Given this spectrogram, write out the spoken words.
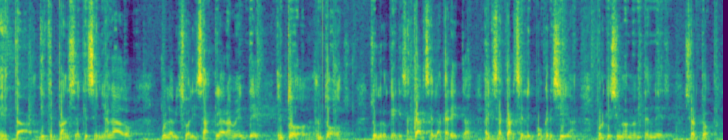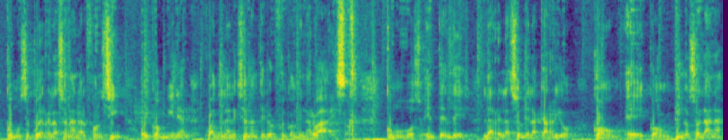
esta discrepancia que he señalado, vos la visualizás claramente en todos, en todos. Yo creo que hay que sacarse la careta, hay que sacarse la hipocresía, porque si no, no entendés, ¿cierto?, cómo se puede relacionar Alfonsín hoy con Wiener cuando en la elección anterior fue con De Narváez. Cómo vos entendés la relación de la Carrió con, eh, con Pino Solana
